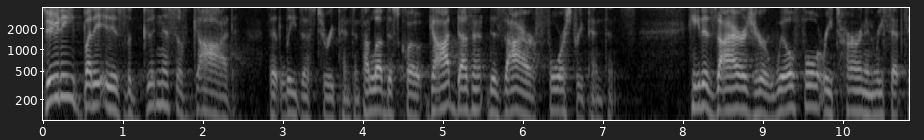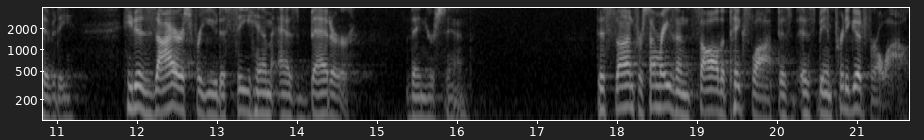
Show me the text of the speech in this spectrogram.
duty, but it is the goodness of God that leads us to repentance. I love this quote God doesn't desire forced repentance, He desires your willful return and receptivity. He desires for you to see Him as better than your sin. This son, for some reason, saw the pig slop as, as being pretty good for a while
